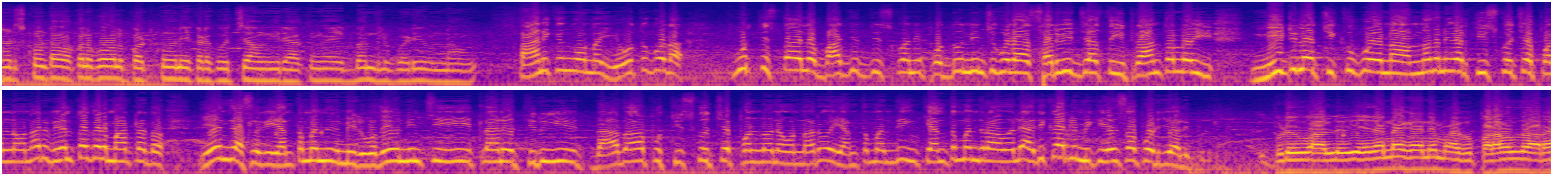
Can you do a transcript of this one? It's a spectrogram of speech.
నడుచుకుంటా ఒకరికొకరు పట్టుకొని ఇక్కడికి వచ్చాము ఈ రకంగా ఇబ్బందులు పడి ఉన్నాము స్థానికంగా ఉన్న యువత కూడా పూర్తి స్థాయిలో బాధ్యత తీసుకొని పొద్దున్న నుంచి కూడా సర్వీస్ చేస్తే ఈ ప్రాంతంలో ఈ నీటిలో చిక్కుపోయిన అన్నదని గారు తీసుకొచ్చే పనిలో ఉన్నారు. వీళ్ళతో కూడా మాట్లాడడం. ఏంది అసలు ఎంతమంది మీరు ఉదయం నుంచి ఇట్లానే తిరిగి దాదాపు తీసుకొచ్చే పనిలోనే ఉన్నారు. ఎంతమంది ఇంకెంతమంది రావాలి? అధికారులు మీకు ఏం సపోర్ట్ చేయాలి ఇప్పుడు? ఇప్పుడు వాళ్ళు ఏదన్నా కానీ మాకు పడవల ద్వారా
